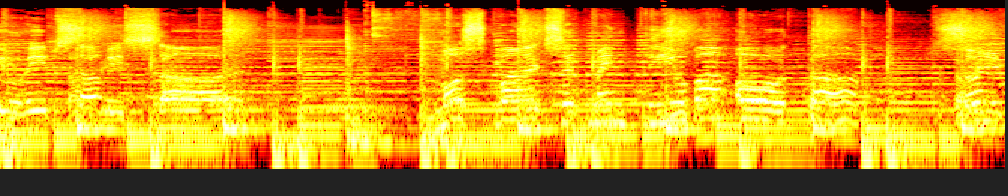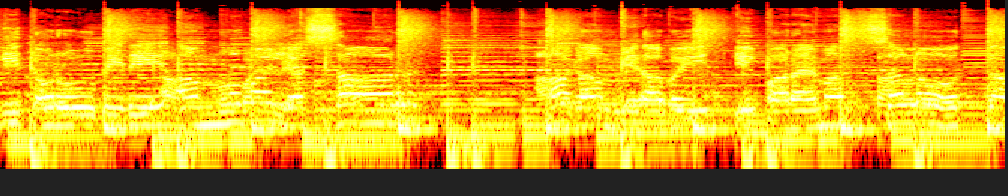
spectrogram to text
juhib Savisaar Moskva eksperimenti juba ootab, solgi toru pidi ammu paljas saar. aga mida võidki paremat sa loota,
